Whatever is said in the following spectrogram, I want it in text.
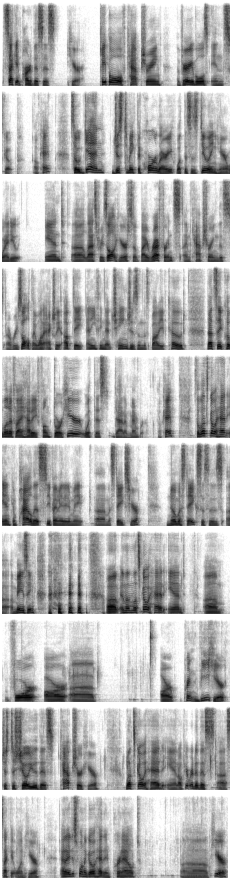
second part of this is here, capable of capturing variables in scope. Okay, so again, just to make the corollary, what this is doing here, what I do and uh, last result here, so by reference, I'm capturing this uh, result. I want to actually update anything that changes in this body of code. That's the equivalent if I had a functor here with this data member. Okay, so let's go ahead and compile this, see if I made any uh, mistakes here. No mistakes, this is uh, amazing. um, and then let's go ahead and um, for our uh, our print v here, just to show you this capture here, let's go ahead and I'll get rid of this uh, second one here. And I just want to go ahead and print out uh, here.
